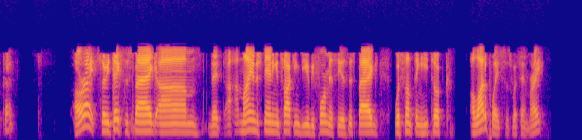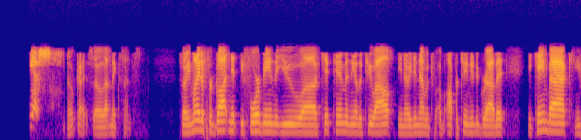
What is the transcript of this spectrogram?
Okay. All right. So he takes this bag. Um, that uh, my understanding in talking to you before, Missy, is this bag was something he took a lot of places with him, right? Yes. Okay, so that makes sense. So he might have forgotten it before, being that you uh, kicked him and the other two out. You know, he didn't have an opportunity to grab it. He came back. He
